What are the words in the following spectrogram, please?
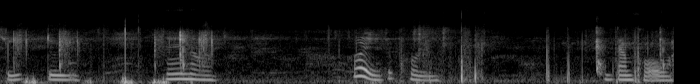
ซิกดูแน่นอนเฮ้ยทุกคนตามขอว่ะ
